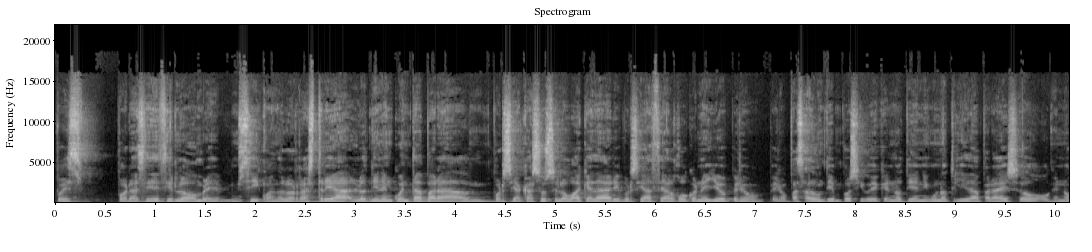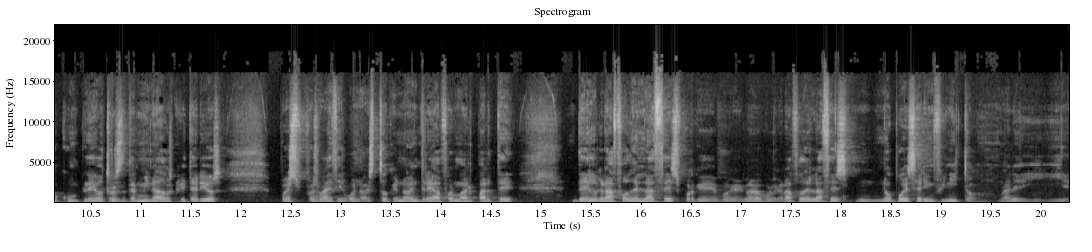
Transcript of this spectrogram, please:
pues por así decirlo, hombre, sí, cuando lo rastrea lo tiene en cuenta para por si acaso se lo va a quedar y por si hace algo con ello, pero, pero pasado un tiempo, si ve que no tiene ninguna utilidad para eso o que no cumple otros determinados criterios, pues, pues va a decir, bueno, esto que no entre a formar parte del grafo de enlaces, porque, porque claro, porque el grafo de enlaces no puede ser infinito, ¿vale? Y,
